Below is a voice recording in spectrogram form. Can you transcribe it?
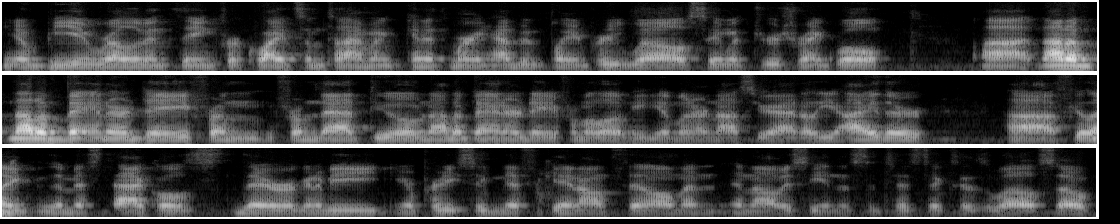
you know be a relevant thing for quite some time. And Kenneth Murray had been playing pretty well. Same with Drew Tranquill. Uh, not a not a banner day from from that duo. Not a banner day from Alohi Gilman or Nasir Adderley either. Uh, I feel like the missed tackles there are going to be you know pretty significant on film and, and obviously in the statistics as well. So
